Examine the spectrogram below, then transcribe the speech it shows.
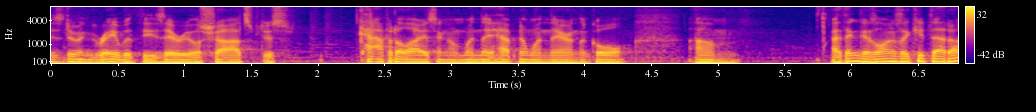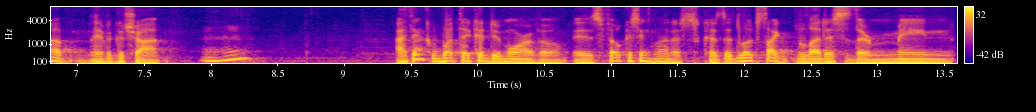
is doing great with these aerial shots, just capitalizing on when they have no one there in the goal. Um, I think as long as they keep that up, they have a good shot. hmm I think what they could do more of though is focusing lettuce because it looks like lettuce is their main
